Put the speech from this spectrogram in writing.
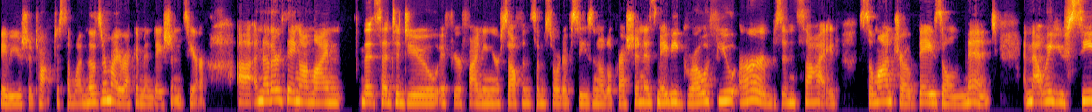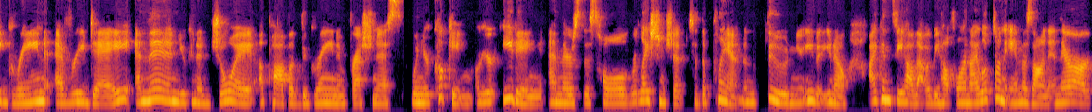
maybe you should talk to someone. Those are my recommendations here. Uh, another thing online that said to do if you're finding yourself in some sort of seasonal depression is maybe grow a few herbs inside cilantro, basil, mint. And that way you see green every day. And then you can enjoy a pop of the green and freshness when you're cooking or you're eating. And there's this whole relationship to the plant and the food and you eat it. You know, I can see how that would be helpful. And I looked on Amazon and there are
